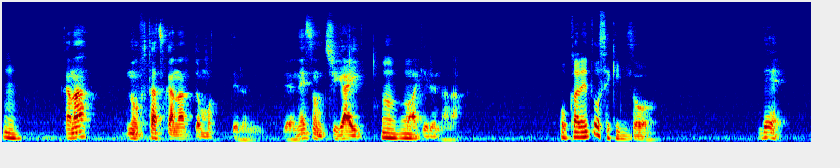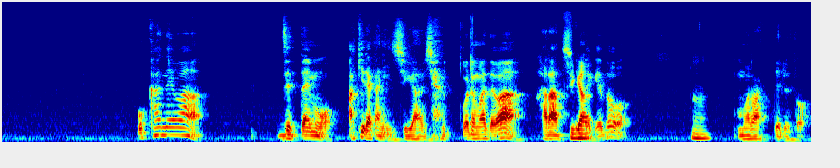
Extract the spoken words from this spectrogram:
うん。かな、の二つかなって思ってるんだよね、その違いうん、うをん。挙げるなら。お金と責任。そう。で、お金は絶対もう明らかに違うじゃん。これまでは払ってたけど、うんもらってると。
